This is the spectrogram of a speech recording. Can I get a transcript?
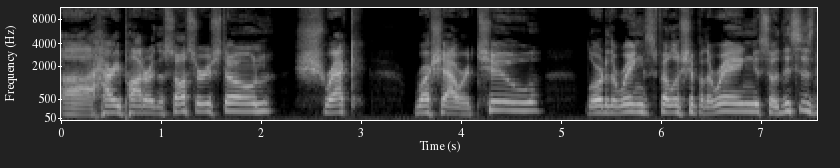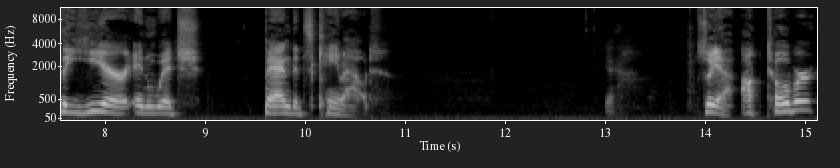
uh Harry Potter and the Sorcerer's Stone, Shrek, Rush Hour 2, Lord of the Rings, Fellowship of the Ring. So this is the year in which Bandits came out. Yeah. So yeah, October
